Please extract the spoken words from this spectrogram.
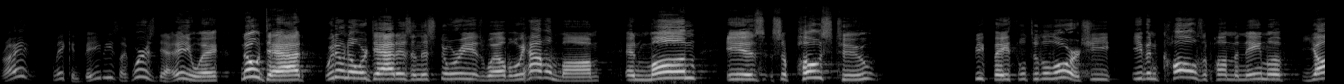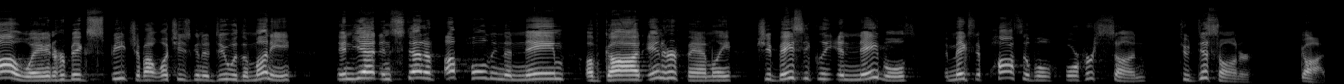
right? He's making babies. Like, where's dad? Anyway, no dad. We don't know where dad is in this story as well, but we have a mom, and mom is supposed to be faithful to the Lord. She even calls upon the name of Yahweh in her big speech about what she's going to do with the money. And yet, instead of upholding the name of God in her family, she basically enables and makes it possible for her son to dishonor God.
